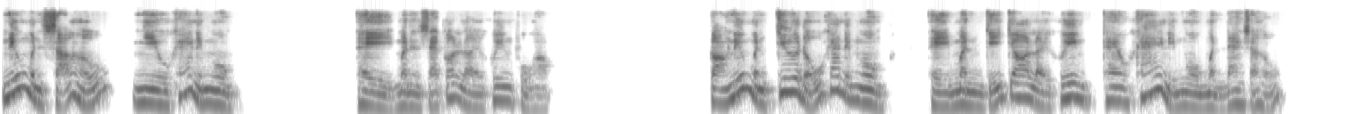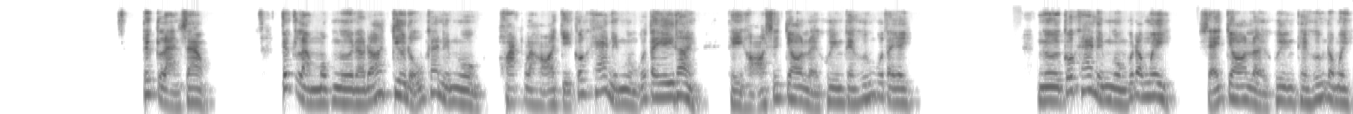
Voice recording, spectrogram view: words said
Nếu mình sở hữu nhiều khái niệm nguồn thì mình sẽ có lời khuyên phù hợp. Còn nếu mình chưa đủ khái niệm nguồn thì mình chỉ cho lời khuyên theo khái niệm nguồn mình đang sở hữu. Tức là sao? Tức là một người nào đó chưa đủ khái niệm nguồn, hoặc là họ chỉ có khái niệm nguồn của tây y thôi, thì họ sẽ cho lời khuyên theo hướng của tây y. Người có khái niệm nguồn của đông y sẽ cho lời khuyên theo hướng đông y.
